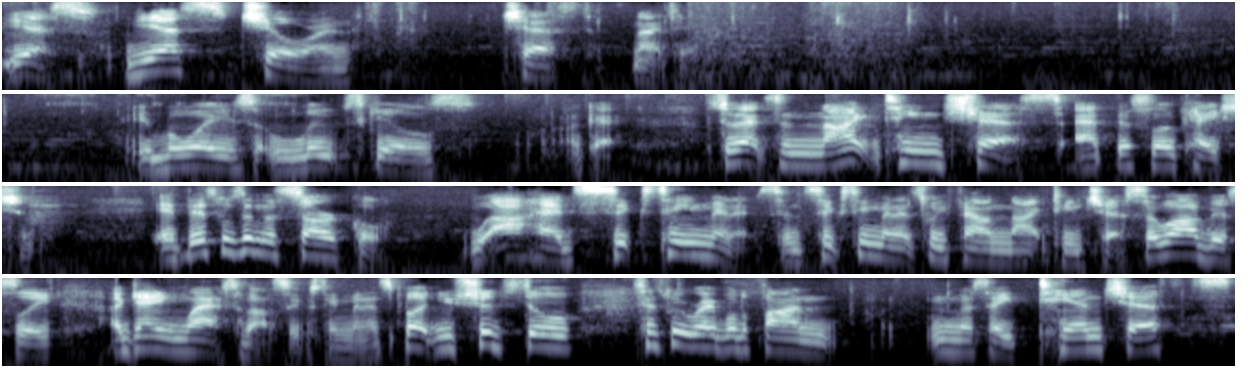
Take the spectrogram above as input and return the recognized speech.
Yes, yes, children. Chest 19. Your boy's loot skills. Okay. So that's 19 chests at this location. If this was in the circle, I had 16 minutes. In 16 minutes, we found 19 chests. So obviously, a game lasts about 16 minutes. But you should still, since we were able to find, I'm to say 10 chests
